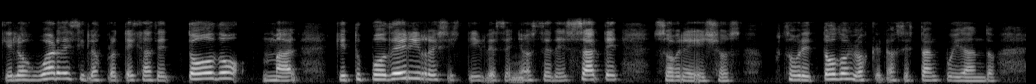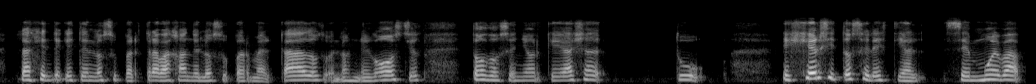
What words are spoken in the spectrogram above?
que los guardes y los protejas de todo mal, que tu poder irresistible, Señor, se desate sobre ellos, sobre todos los que nos están cuidando. La gente que está en los super, trabajando en los supermercados o en los negocios, todo, Señor, que haya tu ejército celestial se mueva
